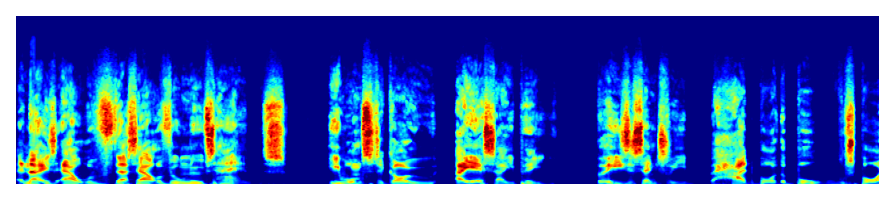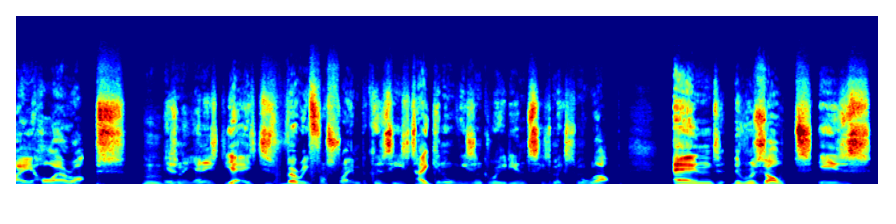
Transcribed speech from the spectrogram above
and that is out of that's out of Villeneuve's hands. He wants to go ASAP, but he's essentially had by the balls by higher ups, Mm. isn't he? And it's yeah, it's just very frustrating because he's taken all these ingredients, he's mixed them all up, and the result is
